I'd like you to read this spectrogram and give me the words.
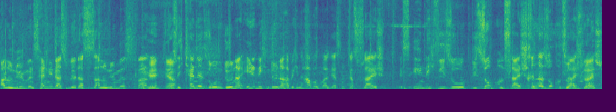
anonym ins Handy, dass, wir, dass es anonym ist quasi. Okay, ja. Dass ich kenne, so einen Döner, ähnlichen Döner habe ich in Harburg mal gegessen. Das Fleisch ist ähnlich wie so wie Suppenfleisch, Rindersuppenfleisch. Fleisch?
